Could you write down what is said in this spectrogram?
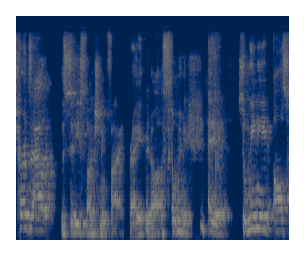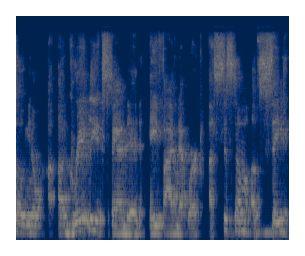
Turns out the city's functioning fine, right? You know, so many. Anyway, so we need also, you know, a, a greatly expanded A5 network, a system of safe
